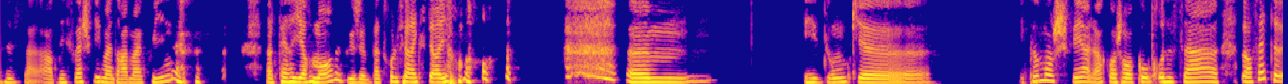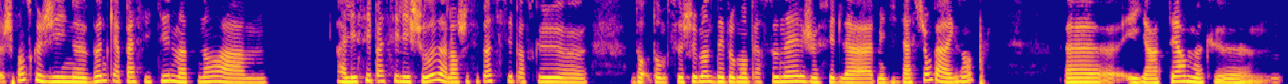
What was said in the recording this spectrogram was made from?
c'est ça. Alors des fois, je fais ma drama queen intérieurement parce que j'aime pas trop le faire extérieurement. euh, et donc, euh, et comment je fais alors quand je rencontre ça? Ben, En fait, je pense que j'ai une bonne capacité maintenant à à laisser passer les choses. Alors je sais pas si c'est parce que euh, dans, dans, ce chemin de développement personnel, je fais de la méditation par exemple. Euh, et il y a un terme que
